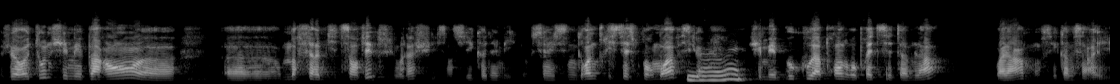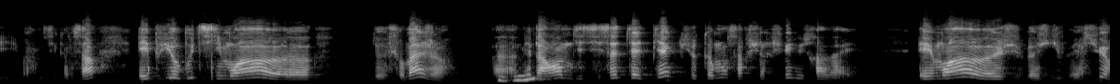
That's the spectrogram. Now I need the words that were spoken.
je retourne chez mes parents euh, me refaire une petite santé parce que voilà, je suis licencié économique. Donc c'est une grande tristesse pour moi parce que bah j'aimais beaucoup apprendre auprès de cet homme-là. Voilà, bon c'est comme ça, voilà, c'est comme ça. Et puis au bout de six mois euh, de chômage, mhm. mes parents me disent c'est ça peut-être bien que je commence à rechercher du travail. Et moi, euh, je, bah, je dis bien sûr.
